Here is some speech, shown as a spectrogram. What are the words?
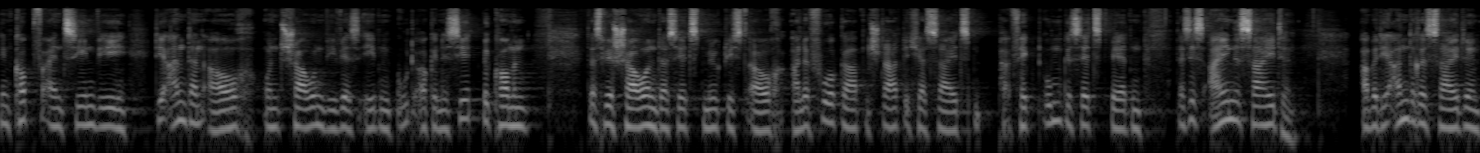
den Kopf einziehen wie die anderen auch und schauen, wie wir es eben gut organisiert bekommen, dass wir schauen, dass jetzt möglichst auch alle Vorgaben staatlicherseits perfekt umgesetzt werden. Das ist eine Seite. Aber die andere Seite,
